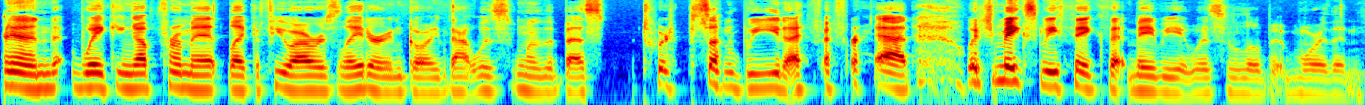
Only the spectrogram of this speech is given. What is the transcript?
and waking up from it like a few hours later and going, "That was one of the best." Trips on weed I've ever had, which makes me think that maybe it was a little bit more than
